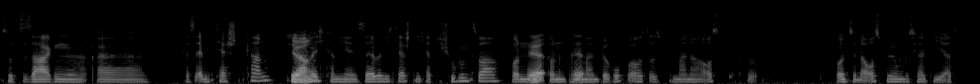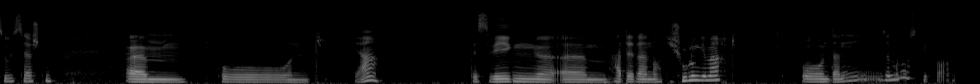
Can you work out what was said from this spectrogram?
sozusagen, äh, dass er mich testen kann. Ja. Aber ich kann mich ja selber nicht testen. Ich habe die Schulung zwar von, Ja, von, von ja. meinem Beruf aus, also von meiner Ausbildung. Also bei uns in der Ausbildung muss ich halt die Azubis testen. Ähm, und ja, Deswegen äh, ähm, hat er dann noch die Schulung gemacht und dann sind wir losgefahren.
